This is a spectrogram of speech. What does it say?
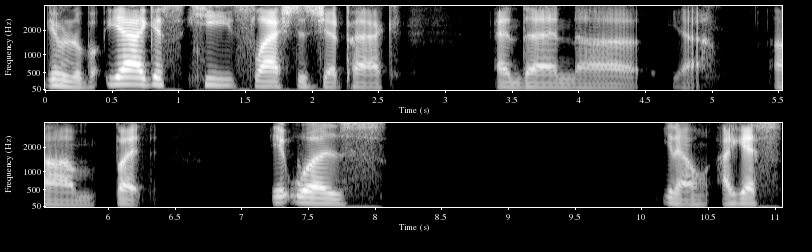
give it a bo- yeah. I guess he slashed his jetpack, and then uh, yeah. Um, but it was, you know, I guess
